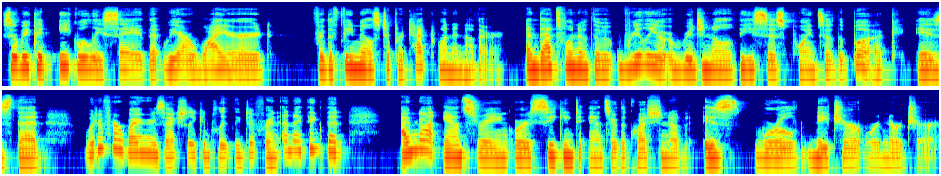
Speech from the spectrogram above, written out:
So we could equally say that we are wired for the females to protect one another. And that's one of the really original thesis points of the book is that what if our wiring is actually completely different? And I think that I'm not answering or seeking to answer the question of is world nature or nurture.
